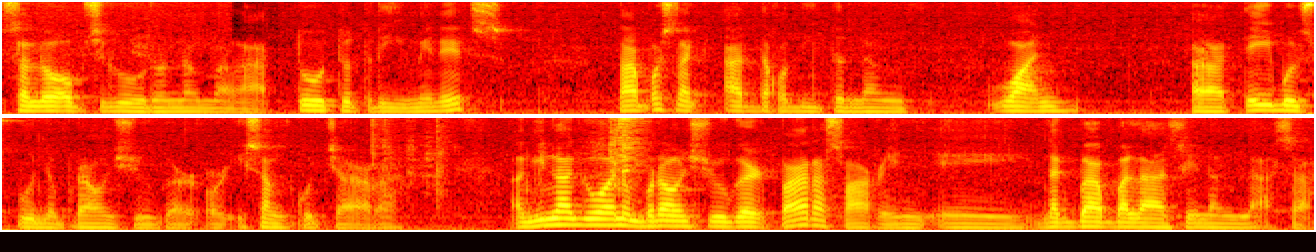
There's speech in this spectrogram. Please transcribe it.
sa loob siguro ng mga 2 to 3 minutes. Tapos nag-add ako dito ng 1 uh, tablespoon na brown sugar or isang kutsara. Ang ginagawa ng brown sugar para sa akin eh nagbabalanse ng lasa.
